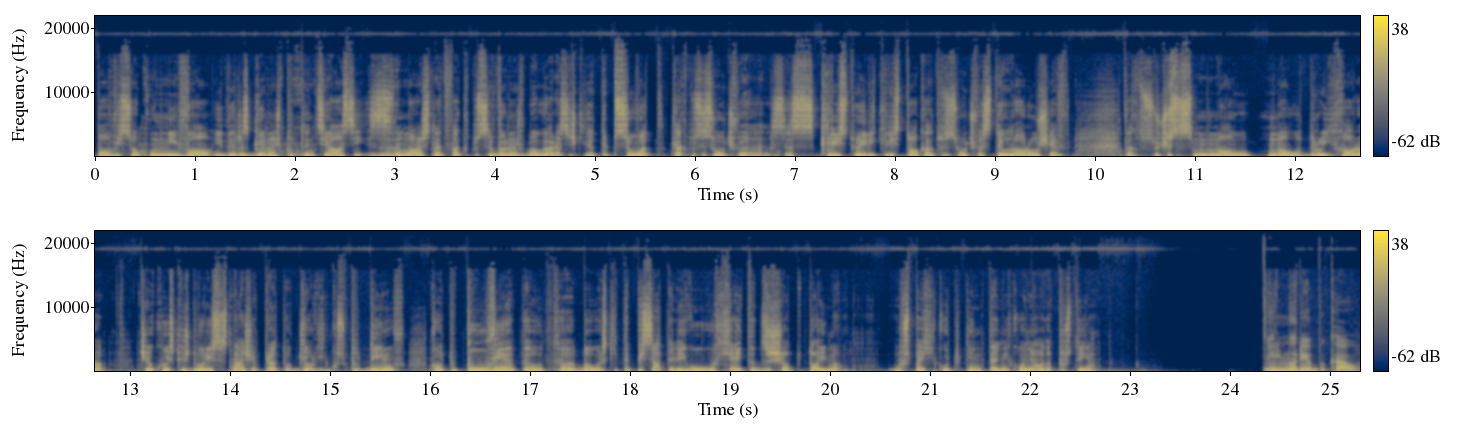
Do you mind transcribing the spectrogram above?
по-високо ниво и да разгърнеш потенциала си, за да можеш след това, като се върнеш в България, всички да те псуват, както се случва с Кристо или Кристо, както се случва с Теодор Ушев, както се случва с много, много други хора, че ако искаш дори с нашия приятел Георги Господинов, който половината от българските писатели го хейтат, защото той има успехи, които те никога няма да постигнат. Или Мария Бакалова.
